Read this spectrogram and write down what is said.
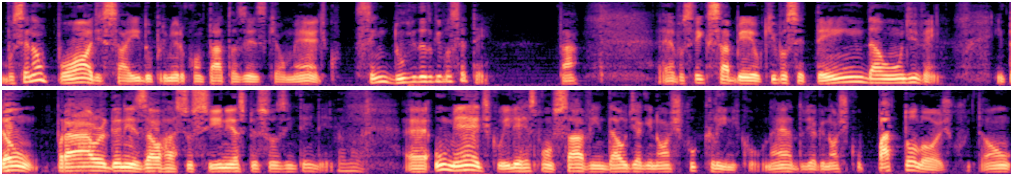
Você não pode sair do primeiro contato, às vezes, que é o médico, sem dúvida do que você tem, tá? É, você tem que saber o que você tem, da onde vem. Então, para organizar o raciocínio e as pessoas entenderem. É, o médico ele é responsável em dar o diagnóstico clínico, né, do diagnóstico patológico. Então,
